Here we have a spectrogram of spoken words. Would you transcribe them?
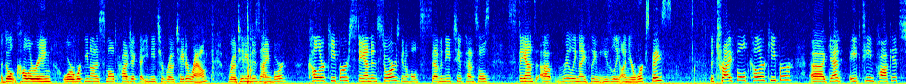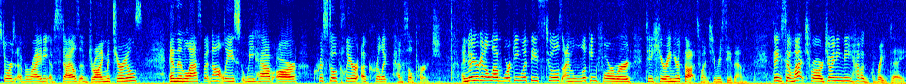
adult coloring, or working on a small project that you need to rotate around. Rotating design board. Color Keeper stand and store is going to hold 72 pencils stands up really nicely and easily on your workspace. The trifold color keeper, uh, again, 18 pockets, stores a variety of styles of drawing materials. And then last but not least, we have our crystal clear acrylic pencil perch. I know you're going to love working with these tools. I'm looking forward to hearing your thoughts once you receive them. Thanks so much for joining me. Have a great day.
